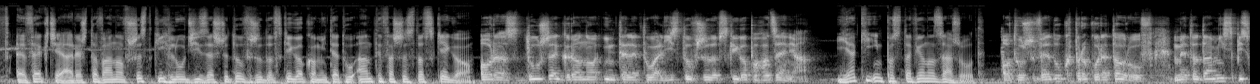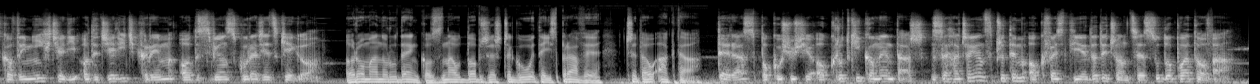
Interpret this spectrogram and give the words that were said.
W efekcie aresztowano wszystkich ludzi ze szczytów Żydowskiego Komitetu Antyfaszystowskiego oraz duże grono intelektualistów żydowskiego pochodzenia. Jaki im postawiono zarzut? Otóż według prokuratorów metodami spiskowymi chcieli oddzielić Krym od Związku Radzieckiego. Roman Rudenko znał dobrze szczegóły tej sprawy, czytał akta. Teraz pokusił się o krótki komentarz, zahaczając przy tym o kwestie dotyczące Sudopłatowa.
